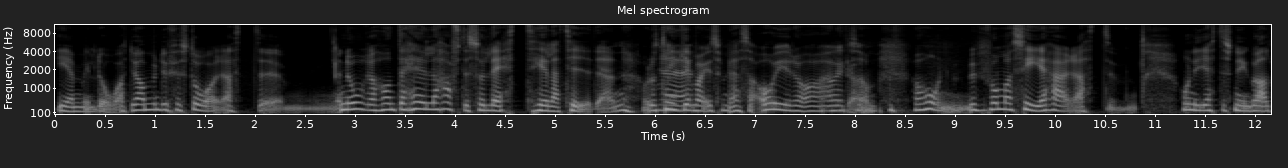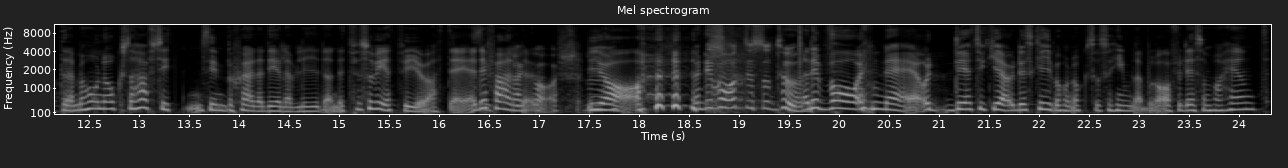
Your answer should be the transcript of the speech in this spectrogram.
Emil då att ja men du förstår att eh, Nora har inte heller haft det så lätt hela tiden. Och då Nej. tänker man ju som läsare, oj då. Oj. Liksom, hon, nu får man se här att hon är jättesnygg och allt det där. Men hon har också haft sitt, sin beskärda del av lidandet. För så vet vi ju att det är. Det Sitt faller. bagage. Mm. Ja. Men det var inte så tungt. Det var, nej, och det tycker jag, och det skriver hon också så himla bra. För det som har hänt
